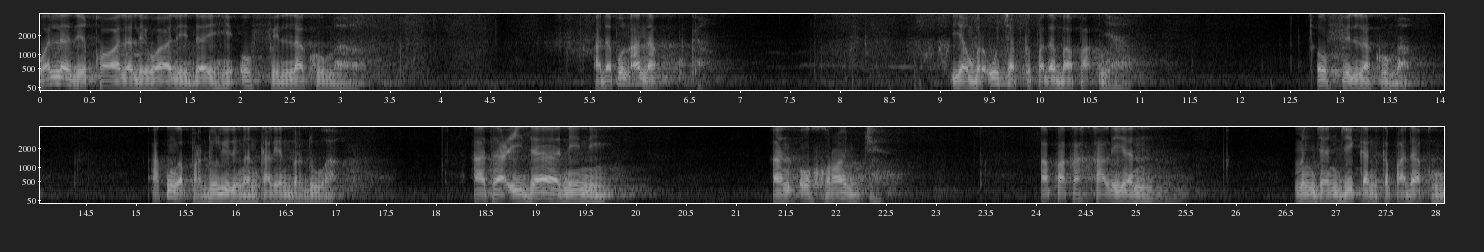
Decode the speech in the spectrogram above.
walladhi qala liwalidayhi uffil lakuma adapun anak yang berucap kepada bapaknya uffil lakuma. Aku nggak peduli dengan kalian berdua. Ata'idanini an ukhraj? Apakah kalian menjanjikan kepadaku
